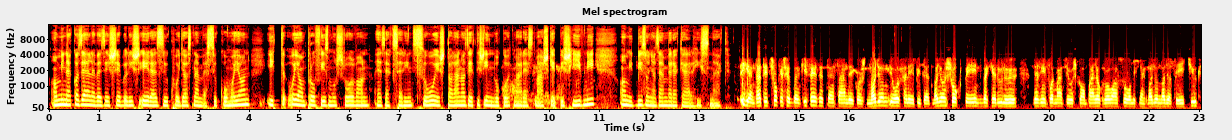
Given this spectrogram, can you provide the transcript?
aminek az elnevezéséből is érezzük, hogy azt nem vesszük komolyan. Itt olyan profizmusról van ezek szerint szó, és talán azért is indokolt már ezt másképp is hívni, amit bizony az emberek elhisznek. Igen, tehát itt sok esetben kifejezetten szándékos, nagyon jól felépített, nagyon sok pénzbe kerülő dezinformációs kampányokról van szó, amiknek nagyon nagy a tétjük.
